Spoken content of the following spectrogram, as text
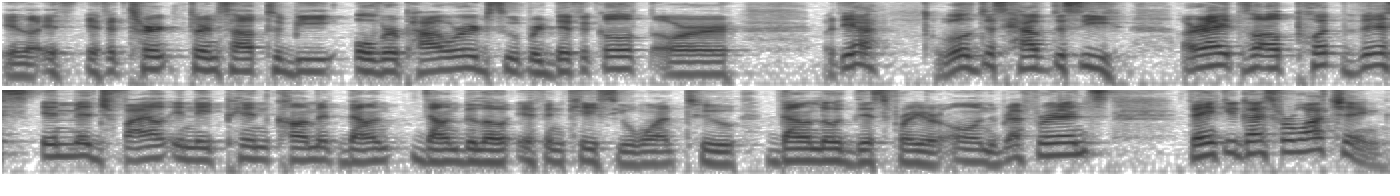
you know if, if it tur turns out to be overpowered, super difficult, or But yeah, we'll just have to see. All right, so I'll put this image file in a pinned comment down, down below if in case you want to download this for your own reference. Thank you guys for watching.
